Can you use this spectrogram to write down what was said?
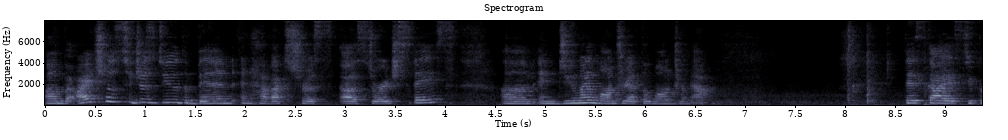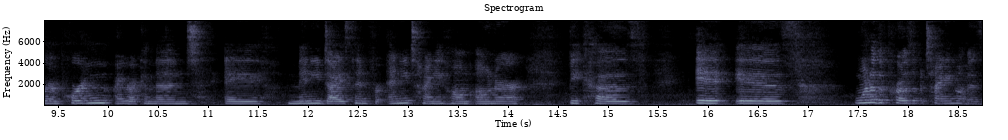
Um, but I chose to just do the bin and have extra uh, storage space um, and do my laundry at the laundromat. This guy is super important. I recommend a mini Dyson for any tiny home owner because it is one of the pros of a tiny home is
